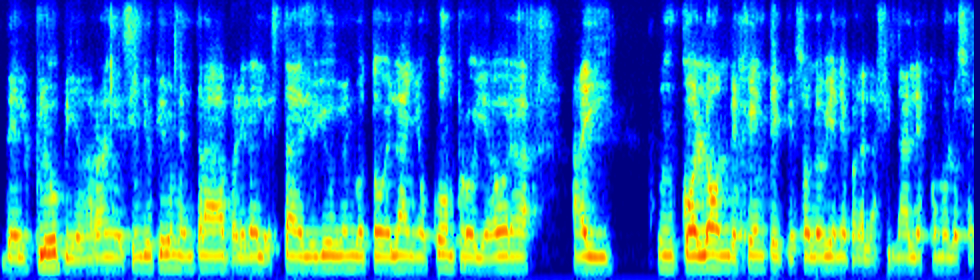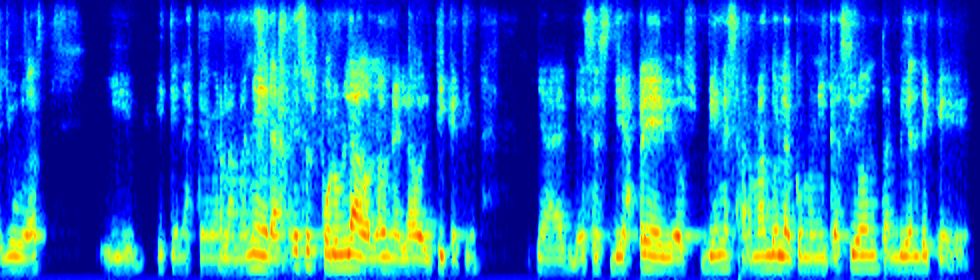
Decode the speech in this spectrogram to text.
del club y agarraban y decían, yo quiero una entrada para ir al estadio, yo vengo todo el año, compro y ahora hay un colón de gente que solo viene para las finales, ¿cómo los ayudas? Y, y, tienes que ver la manera. Eso es por un lado, ¿no? En el lado del ticketing. Ya esos días previos, vienes armando la comunicación también de que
